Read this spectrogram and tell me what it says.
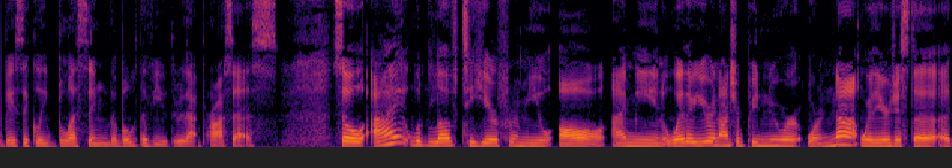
basically blessing the both of you through that process. So I would love to hear from you all. I mean, whether you're an entrepreneur or not, whether you're just a, a,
